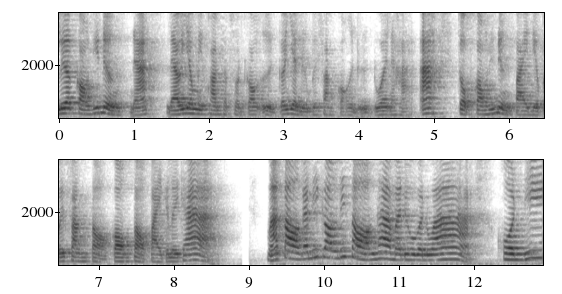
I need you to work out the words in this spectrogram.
เลือกกองที่หนึ่งนะแล้วยังมีความสับสนกองอื่น ก็อย่าลืมไปฟังกองอื่น ๆด้วยนะคะอะจบกองที่หนึ่งไปเดี๋ยวไปฟังต่อกองต่อไปกันเลยค่ะ มาต่อกันที่กองที่สองค่ะ มาดูกันว่า คนที่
